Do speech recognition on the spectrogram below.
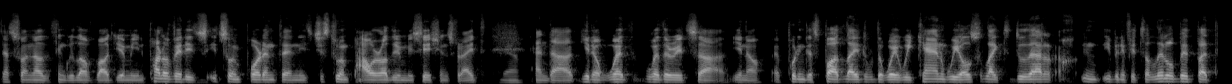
That's another thing we love about you. I mean part of it is it's so important and it's just to empower other musicians right? Yeah. and uh you know whether whether it's uh you know putting the spotlight the way we can we also like to do that even if it's a little bit but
